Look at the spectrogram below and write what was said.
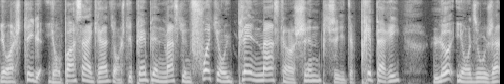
Ils ont acheté, ils ont passé à grade, ils ont acheté plein, plein de masques. Une fois qu'ils ont eu plein de masques en Chine, puis qu'ils étaient préparés, là, ils ont dit aux gens,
